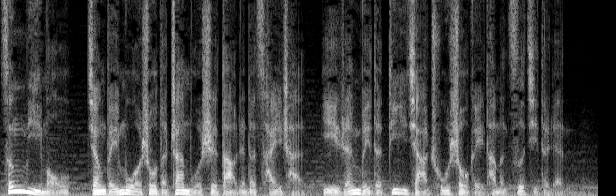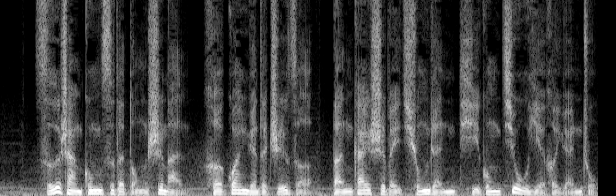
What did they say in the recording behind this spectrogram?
曾密谋将被没收的詹姆士党人的财产以人为的低价出售给他们自己的人。慈善公司的董事们和官员的职责本该是为穷人提供就业和援助，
